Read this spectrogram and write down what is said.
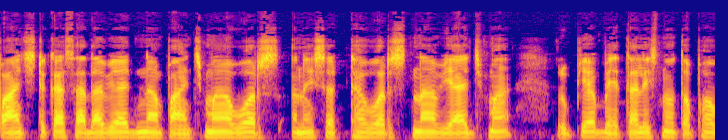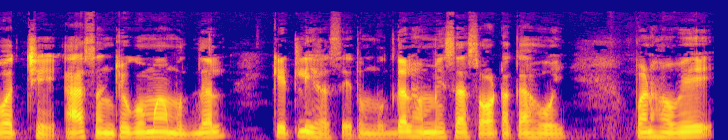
પાંચ ટકા સાદા વ્યાજના પાંચમા વર્ષ અને છઠ્ઠા વર્ષના વ્યાજમાં રૂપિયા બેતાલીસનો તફાવત છે. આ સંજોગોમાં મુદ્દલ કેટલી હશે? તો મુદ્દલ હંમેશા સો ટકા હોય. પણ હવે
